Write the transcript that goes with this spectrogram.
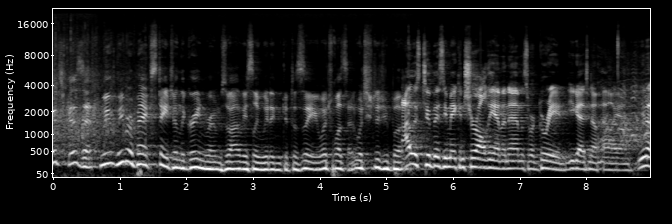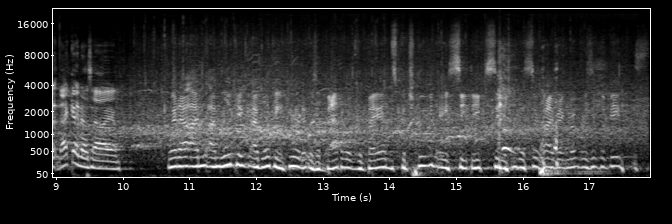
which is it? We, we were backstage in the green room, so obviously we didn't get to see. Which was it? Which did you book? I was too busy making sure all the M and M's were green. You guys know how I am. You know that guy knows how I am. Wait, I- I'm I'm looking I'm looking here, and it was a battle of the bands between ACDC and the surviving members of the Beatles.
